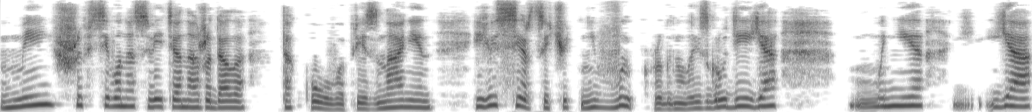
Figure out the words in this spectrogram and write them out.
Меньше всего на свете она ожидала такого признания. Ее сердце чуть не выпрыгнуло из груди. Я... мне... я...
